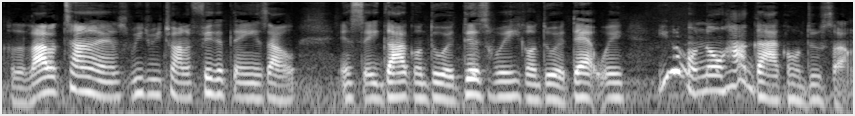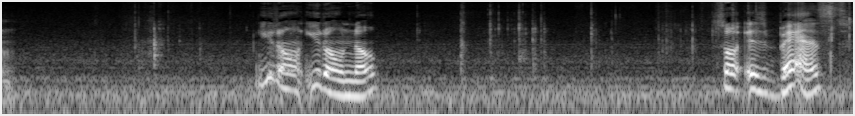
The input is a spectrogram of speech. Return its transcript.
Because a lot of times we be trying to figure things out and say God gonna do it this way, He gonna do it that way. You don't know how God gonna do something. You don't you don't know. So it's best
